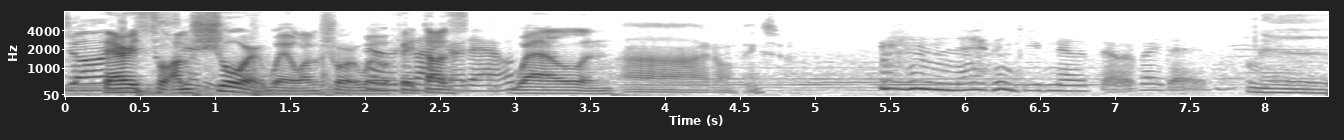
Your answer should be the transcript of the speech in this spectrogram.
Done. There is. talk- I'm sure it will. I'm sure it will. So if it does well and. Uh, I don't think so. I think you'd know so if I did.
